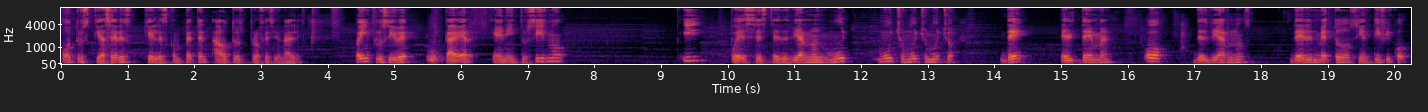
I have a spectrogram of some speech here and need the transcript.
otros quehaceres que les competen a otros profesionales, o inclusive caer en intrusismo y pues este desviarnos mucho mucho mucho de el tema o desviarnos del método científico,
